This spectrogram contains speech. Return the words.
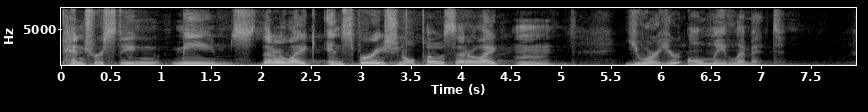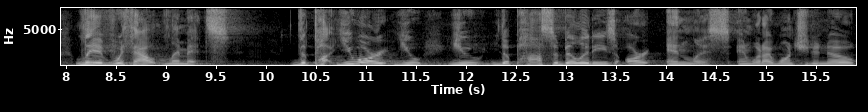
Pinteresting memes that are like inspirational posts that are like, mm, you are your only limit. Live without limits. The, you are, you, you, the possibilities are endless. And what I want you to know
